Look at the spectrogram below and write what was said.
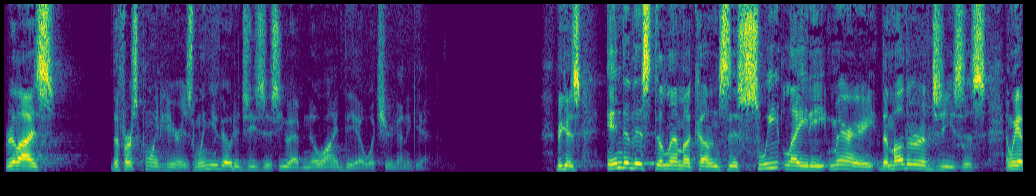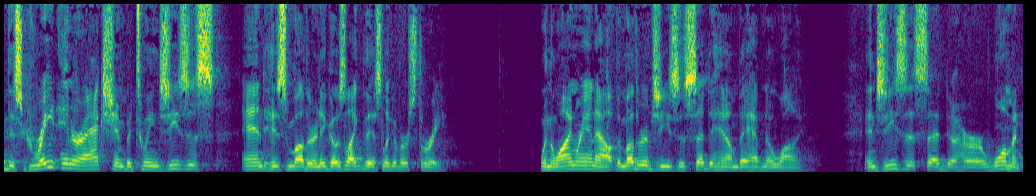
Realize the first point here is when you go to Jesus, you have no idea what you're going to get. Because into this dilemma comes this sweet lady, Mary, the mother of Jesus, and we have this great interaction between Jesus and his mother. And it goes like this look at verse 3. When the wine ran out, the mother of Jesus said to him, They have no wine. And Jesus said to her, Woman,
